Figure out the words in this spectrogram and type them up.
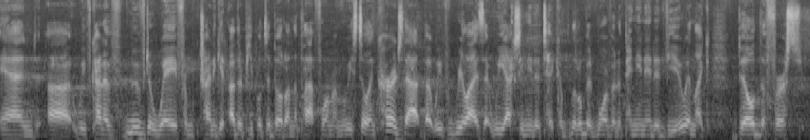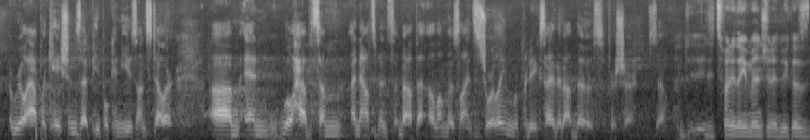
and uh, we've kind of moved away from trying to get other people to build on the platform. I mean, we still encourage that, but we've realized that we actually need to take a little bit more of an opinionated view and like build the first real applications that people can use on Stellar. Um, and we'll have some announcements about that along those lines shortly, and we're pretty excited about those for sure. So it's funny that you mention it because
